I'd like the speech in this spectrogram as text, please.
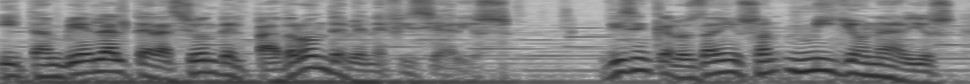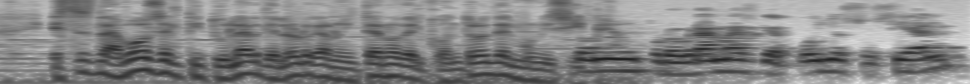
y también la alteración del padrón de beneficiarios. Dicen que los daños son millonarios. Esta es la voz del titular del órgano interno del control del municipio. Son programas de apoyo social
